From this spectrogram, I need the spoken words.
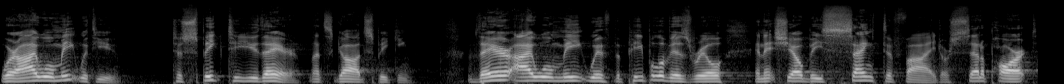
where I will meet with you to speak to you there. That's God speaking. There I will meet with the people of Israel, and it shall be sanctified or set apart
